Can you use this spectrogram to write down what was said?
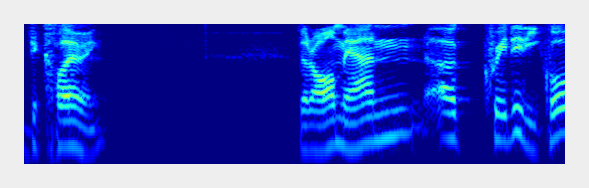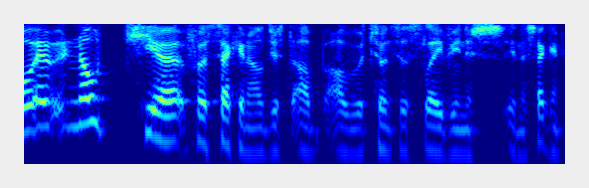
declaring that all men are created equal. Uh, note here for a second, I'll just, I'll, I'll return to slavery in a, in a second.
